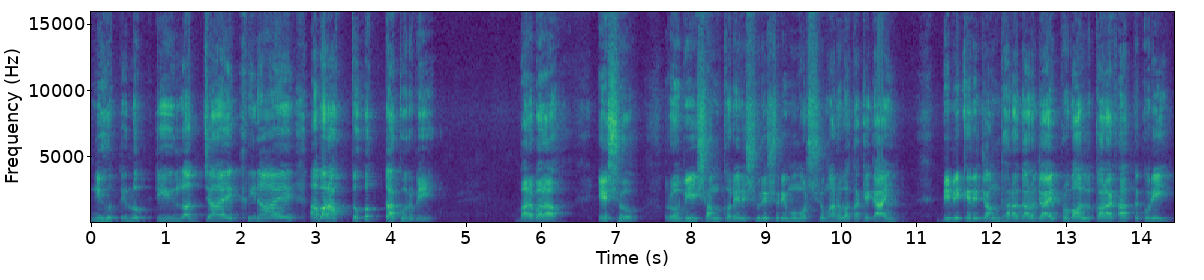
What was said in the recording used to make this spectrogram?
নিহত লোকটি লজ্জায় ঘৃণায় আবার আত্মহত্যা করবে। বারবারা এসো, রবি শঙ্করের সুরে সুরে মুমর্ষ মানবতাকে গাই। বিবেকের জংধারা দরজায় প্রবল করাঘাত করি।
